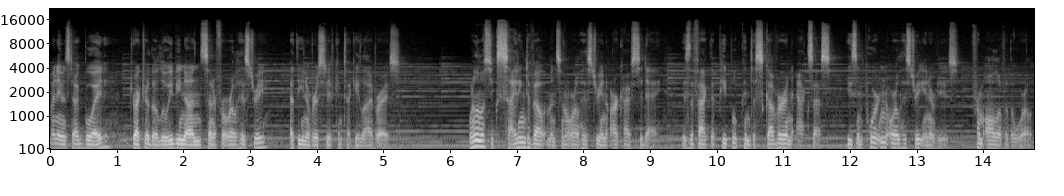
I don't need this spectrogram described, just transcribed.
My name is Doug Boyd, Director of the Louie B. Nunn Center for Oral History at the University of Kentucky Libraries. One of the most exciting developments in oral history and archives today is the fact that people can discover and access these important oral history interviews from all over the world.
